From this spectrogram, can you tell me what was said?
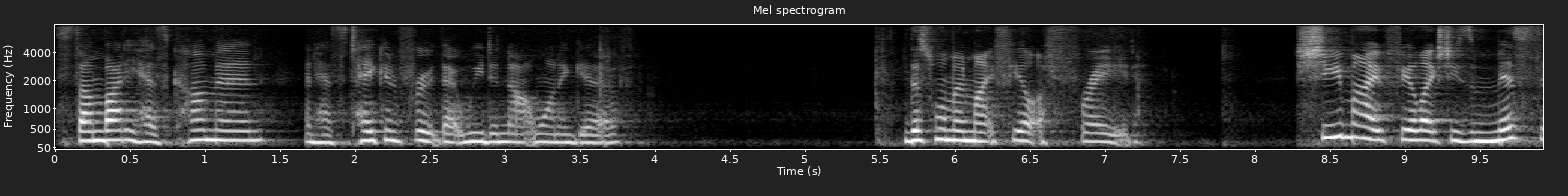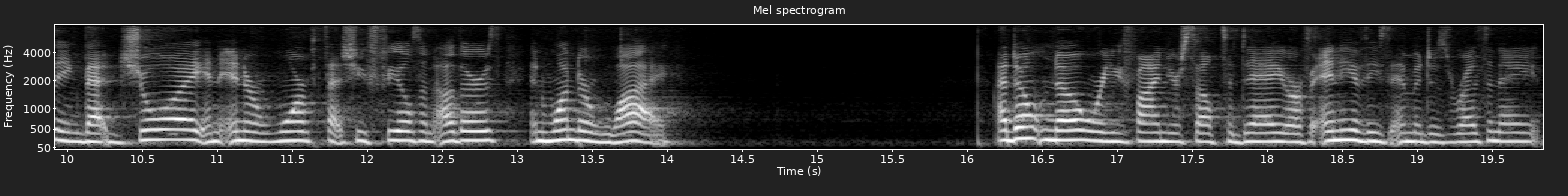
Somebody has come in and has taken fruit that we did not want to give. This woman might feel afraid. She might feel like she's missing that joy and inner warmth that she feels in others and wonder why. I don't know where you find yourself today or if any of these images resonate,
